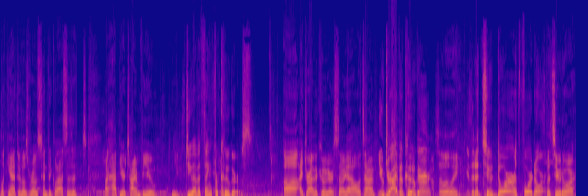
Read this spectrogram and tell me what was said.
looking at it through those rose tinted glasses, it's a happier time for. You- Do you have a thing for cougars? Uh, I drive a Cougar, so yeah, all the time. You drive a cougar? Absolutely, Is it a two door or four door? the two door.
